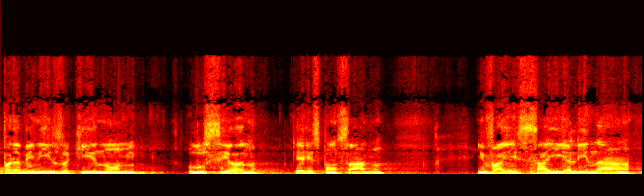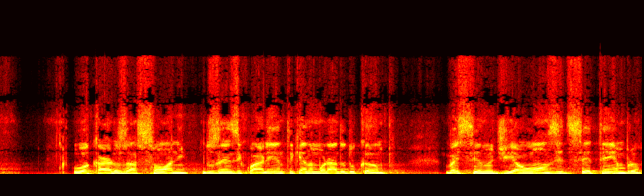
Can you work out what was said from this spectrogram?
parabenizo aqui em nome o Luciano, que é responsável, e vai sair ali na Rua Carlos Assone, 240, que é a namorada do campo. Vai ser no dia 11 de setembro.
